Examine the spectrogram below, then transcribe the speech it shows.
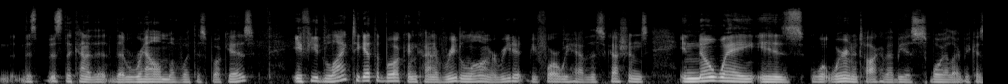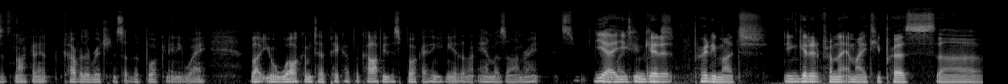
this this is the kind of the, the realm of what this book is. If you'd like to get the book and kind of read along or read it before we have discussions, in no way is what we're going to talk about be a spoiler because it's not going to cover the richness of the book in any way. But you're welcome to pick up a copy of this book. I think you can get it on Amazon, right? It's Yeah, you MIT can get it pretty much. You can get it from the MIT Press uh,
